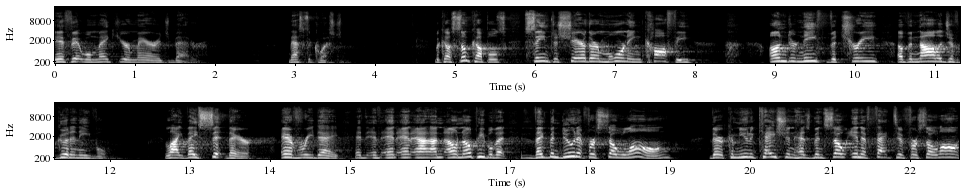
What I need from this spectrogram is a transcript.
if it will make your marriage better? That's the question. Because some couples seem to share their morning coffee underneath the tree of the knowledge of good and evil. Like they sit there every day. And, and, and, and I know people that they've been doing it for so long, their communication has been so ineffective for so long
